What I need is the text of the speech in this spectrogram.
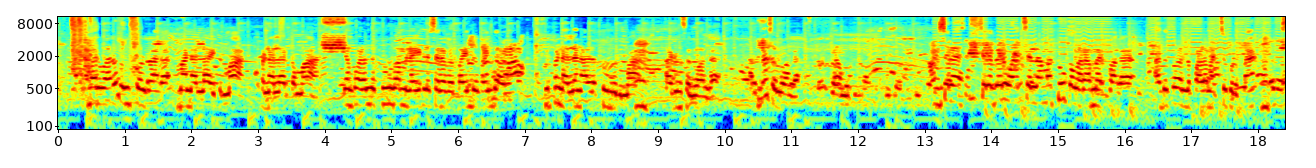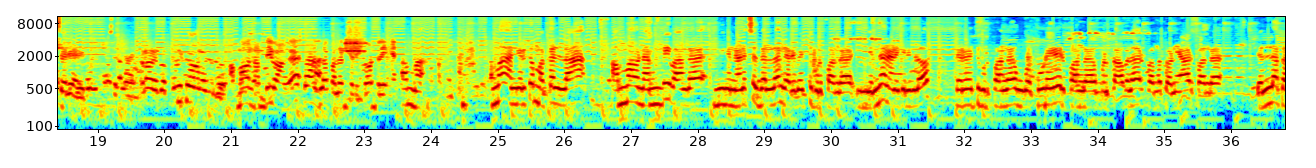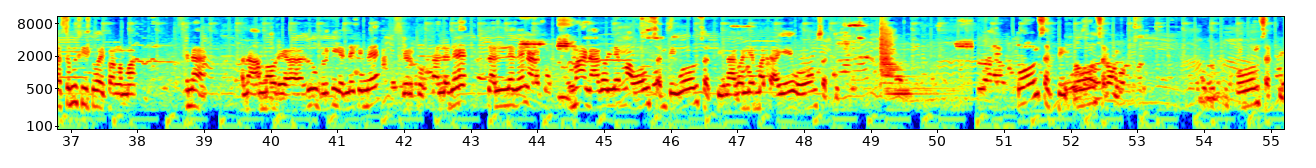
மறுவாரம் வந்து சொல்றாங்க அம்மா நல்லா ஆயிட்டுமா இப்ப நல்லா இருக்கம்மா. என் குழந்தை தூங்காம நைட்ல சில பயந்து பயந்து அழுகும் இப்ப நல்ல நாள்ல தூங்குதுமா அப்படின்னு சொல்லுவாங்க. அப்படிதான் சொல்லுவாங்க. சில சில பேர் உடம்பு சரியில்லாம தூக்கம் வராம இருப்பாங்க. அதுக்கும் அந்த பழம் வச்சு கொடுப்பேன். சரி. அம்மாவை நம்பி வாங்க. நல்ல பலன் கிடைக்கும்ன்றீங்க. ஆமா. அம்மா அங்க இருக்க மக்கள்லாம் அம்மாவை நம்பி வாங்க. நீங்க நினைச்சதெல்லாம் நிறைவேற்றி கொடுப்பாங்க. நீங்க என்ன நினைக்கிறீங்களோ நிறைவேற்றி கொடுப்பாங்க. உங்க கூடயே இருப்பாங்க. உங்களுக்கு காவலா இருப்பாங்க துணையா இருப்பாங்க. எல்லா கஷ்டமும் தீர்த்து வைப்பாங்கம்மா. என்ன? அந்த அம்மாவுடைய அருள் உங்களுக்கு என்றைக்குமே இருக்கும். நல்லதே நல்லதே நடக்கும். அம்மா நாகவல்லியம்மா ஓம் சக்தி ஓம் சக்தி. நாகவல்லியம்மா தாயே ஓம் சக்தி. ஓம் சக்தி ஓம் சக்தி. ஓம் சக்தி.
